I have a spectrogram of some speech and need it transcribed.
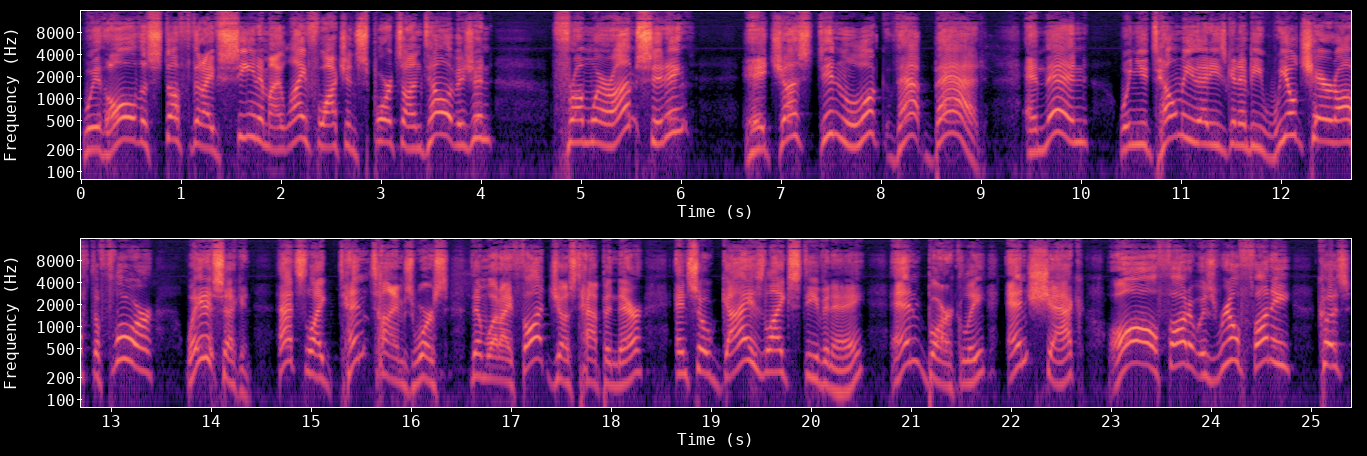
with all the stuff that I've seen in my life watching sports on television, from where I'm sitting, it just didn't look that bad. And then when you tell me that he's going to be wheelchaired off the floor, wait a second. That's like 10 times worse than what I thought just happened there. And so guys like Stephen A. and Barkley and Shaq all thought it was real funny because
